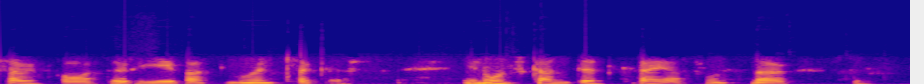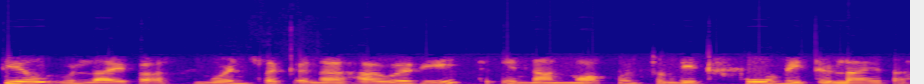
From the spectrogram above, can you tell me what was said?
soutwater hê wat moontlik is. En ons kan dit kry as ons nou soveel olywe as moontlik in 'n houer het en dan maak ons hom net vol met olywe.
